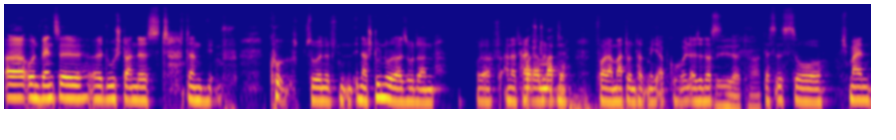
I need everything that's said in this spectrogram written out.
aufgestanden. Äh, und Wenzel, äh, du standest dann pf, so in, in einer Stunde oder so dann. Oder anderthalb Vor der Stunden Matte. vor der Matte und hat mich abgeholt. Also das, das ist so, ich meine,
